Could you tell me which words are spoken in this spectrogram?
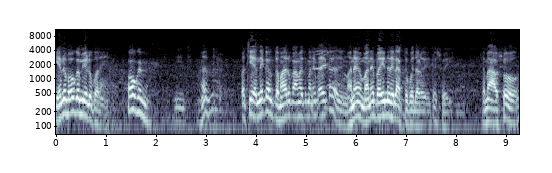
એમને બહુ ગમ્યું એ લોકોને. બહુ ગમ્યું. પછી એમને કહ્યું તમારું કામ હતું મને ભય કરે. મને મને ભય નથી લાગતો કોઈ દાડો એ શું તમે આવશો.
